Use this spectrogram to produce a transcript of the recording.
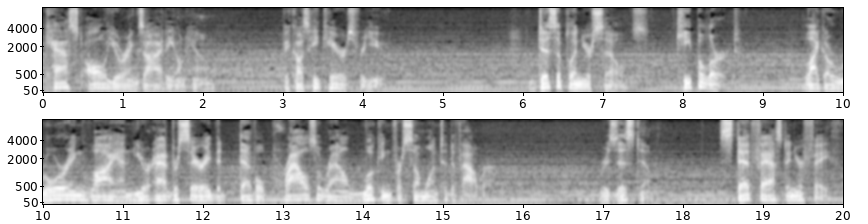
Cast all your anxiety on him, because he cares for you. Discipline yourselves, keep alert. Like a roaring lion, your adversary, the devil, prowls around looking for someone to devour. Resist him, steadfast in your faith,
